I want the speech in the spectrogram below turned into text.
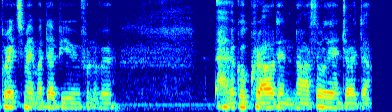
great to make my debut in front of a a good crowd, and no, I thoroughly enjoyed that.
